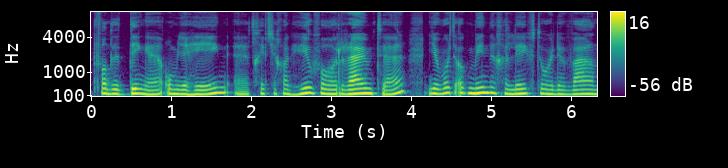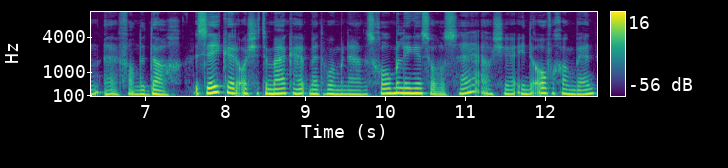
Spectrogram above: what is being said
van de dingen om je heen. Eh, het geeft je gewoon heel veel ruimte. Je wordt ook minder geleefd door de waan eh, van de dag. Zeker als je te maken hebt met hormonale schommelingen, zoals hè, als je in de overgang bent,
